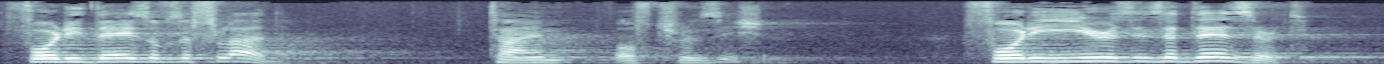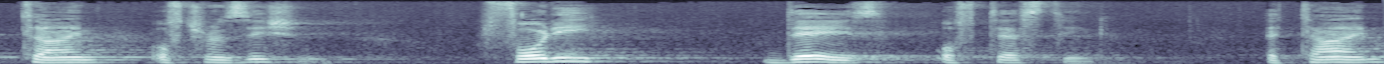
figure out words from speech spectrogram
40 days of the flood, time of transition. 40 years in the desert, time of transition. 40 days of testing, a time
